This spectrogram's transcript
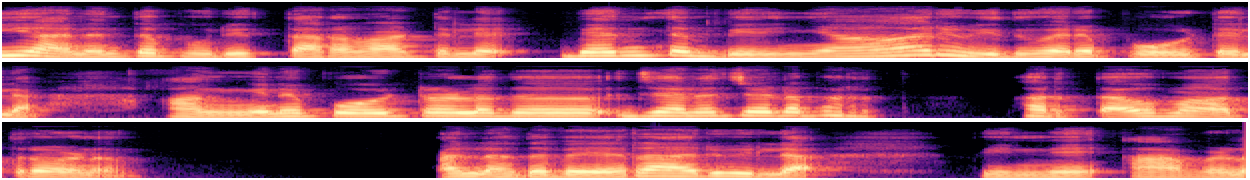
ഈ അനന്തപുരി തറവാട്ടിലെ ബന്ധം പിരിഞ്ഞ് ആരും ഇതുവരെ പോയിട്ടില്ല. അങ്ങനെ പോയിട്ടുള്ളത് ജലജയുടെ ഭർത്താവ് മാത്രമാണ്. അല്ലാതെ വേറെ ആരുമില്ല. പിന്നെ അവൾ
